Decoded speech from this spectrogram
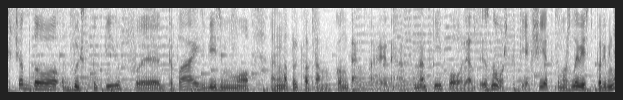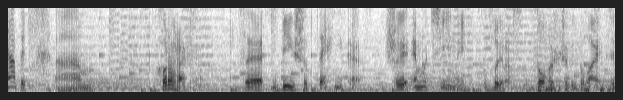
Щодо виступів, е, давай візьмемо, е, ну, наприклад, там Contemporary Dance. На твій погляд, знову ж таки, якщо є така можливість порівняти, ем, хореографія це більше техніка чи емоційний вираз того, що відбувається,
